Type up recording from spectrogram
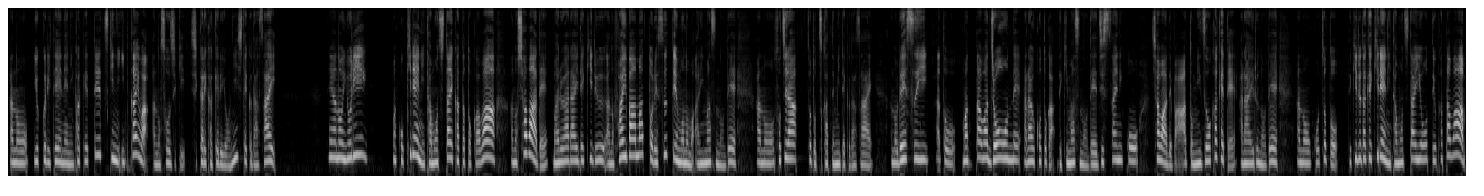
あのゆっくり丁寧にかけて月に1回はあの掃除機しっかりかけるようにしてください。であのよりまあ、こう綺麗に保ちたい方とかはあのシャワーで丸洗いできるあのファイバーマットレスっていうものもありますのであのそちらちょっと使ってみてください。あの冷水あとまたは常温で洗うことができますので実際にこうシャワーでバーッと水をかけて洗えるのであのこうちょっとできるだけ綺麗に保ちたいよっていう方はフ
